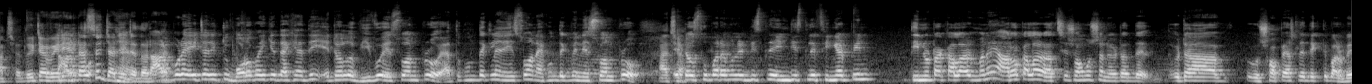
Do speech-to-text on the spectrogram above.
আচ্ছা দুইটা ভেরিয়েন্ট আছে যা যেটা হ্যাঁ, দরকার। তারপরে এটার একটু বড় ভাইকে দেখা দিই এটা হলো ভিভো এস ওয়ান প্রো এতক্ষণ দেখলেন এস ওয়ান এখন দেখবেন এস ওয়ান প্রো আচ্ছা। এটাও super AMOLED display in display fingerprint তিনোটা কালার মানে আরও কালার আছে সমস্যা নেই ওটা ওটা শপে আসলে দেখতে পারবে।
